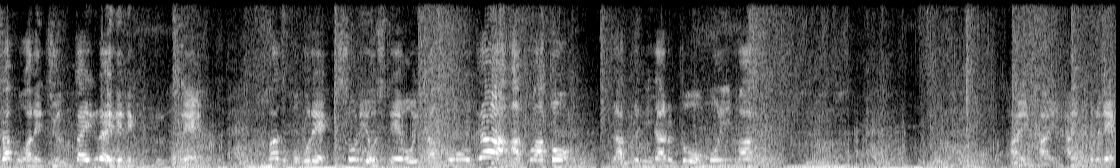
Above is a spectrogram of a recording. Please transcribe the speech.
雑魚がね、10体ぐらい出てくるので、まずここで処理をしておいた方が、後々楽になると思います。はいはいはい、これで、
